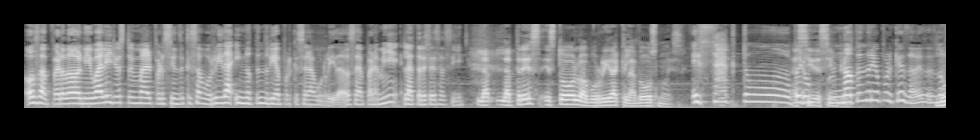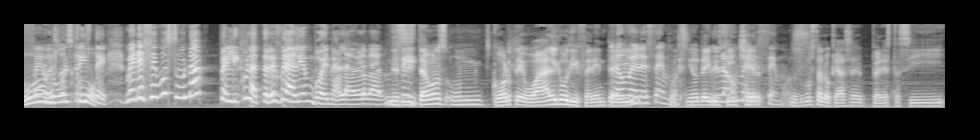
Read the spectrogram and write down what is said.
O sea, perdón, igual y yo estoy mal, pero siento que es aburrida y no tendría por qué ser aburrida. O sea, para mí la 3 es así. la, la 3 es todo lo aburrida que la 2 no es. Exacto, Así pero de no tendría por qué, ¿sabes? Es lo No, feo, es lo es como- triste. Merecemos una película 3 de Alien buena, la verdad. Sí. Necesitamos un corte o algo diferente Lo ahí, merecemos. Porque señor David Lo Fincher merecemos. nos gusta lo que hace, pero esta sí,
